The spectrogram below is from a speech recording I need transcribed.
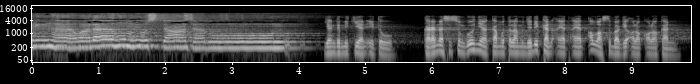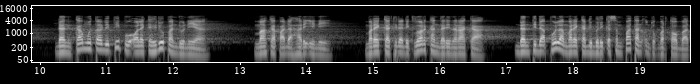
منها ولا هم يستعتبون Yang demikian itu, karena sesungguhnya kamu telah menjadikan ayat-ayat Allah sebagai olok-olokan, dan kamu telah ditipu oleh kehidupan dunia. Maka pada hari ini, mereka tidak dikeluarkan dari neraka, dan tidak pula mereka diberi kesempatan untuk bertobat.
